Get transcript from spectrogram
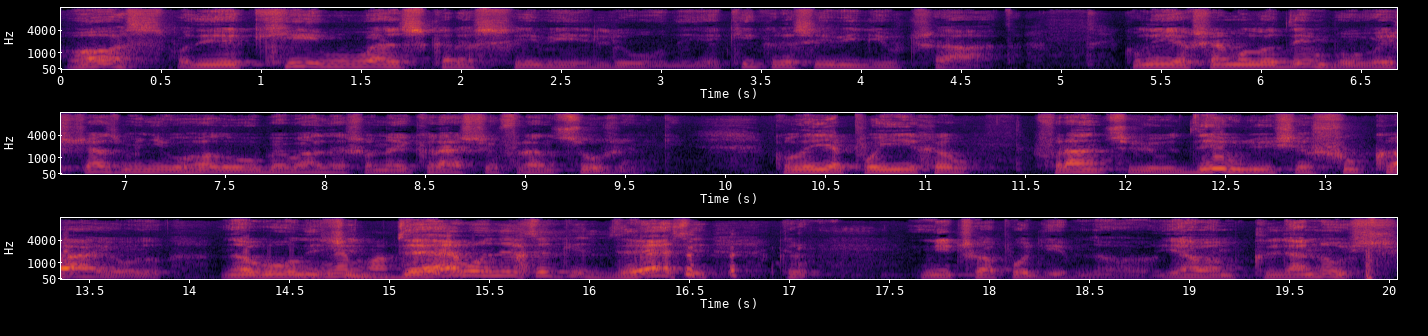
Господи, які у вас красиві люди, які красиві дівчата. Коли я ще молодим був, весь час мені в голову вбивали, що найкращі француженки. Коли я поїхав в Францію, дивлюся, шукаю на вулиці, Нема. де вони такі, де ці. Нічого подібного. Я вам клянусь,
